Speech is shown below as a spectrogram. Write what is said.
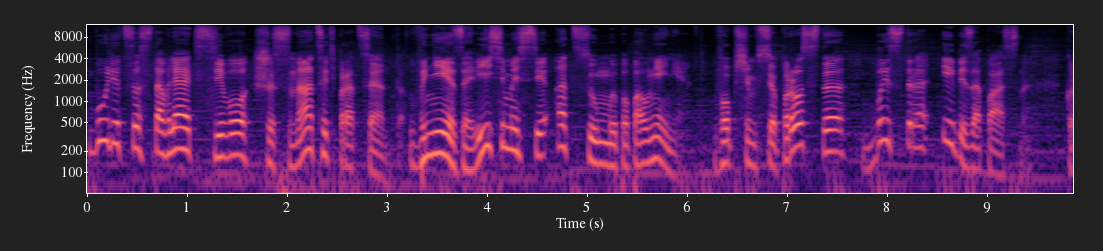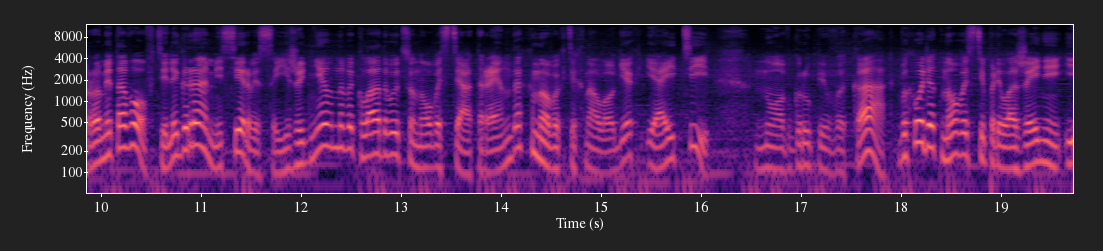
будет составлять всего 16%, вне зависимости от суммы пополнения. В общем, все просто, быстро и безопасно. Кроме того, в Телеграме сервиса ежедневно выкладываются новости о трендах, новых технологиях и IT. Ну а в группе ВК выходят новости приложений и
